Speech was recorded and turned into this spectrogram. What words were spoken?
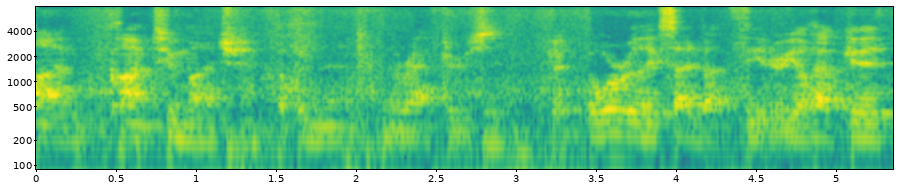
climb climb too much up in the, in the rafters. But we're really excited about the theater. You'll have good.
